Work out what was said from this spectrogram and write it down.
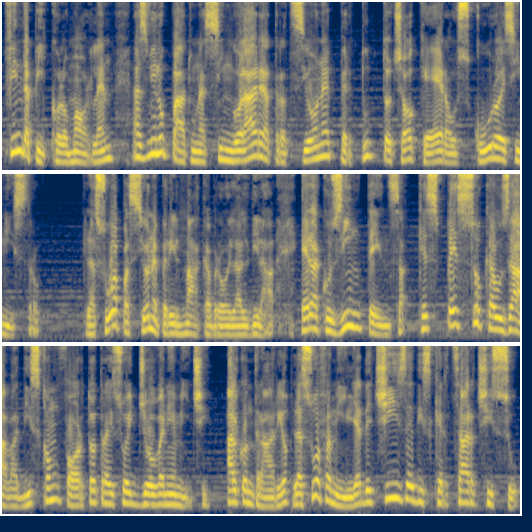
Fin da piccolo Morlen ha sviluppato una singolare attrazione per tutto ciò che era oscuro e sinistro la sua passione per il macabro e l'aldilà era così intensa che spesso causava disconforto tra i suoi giovani amici. Al contrario, la sua famiglia decise di scherzarci su,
